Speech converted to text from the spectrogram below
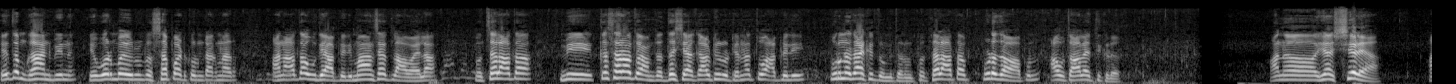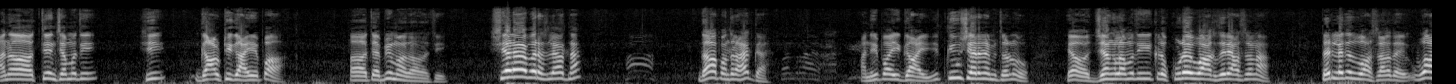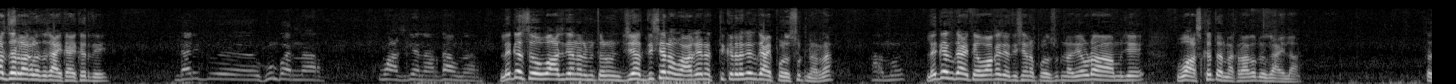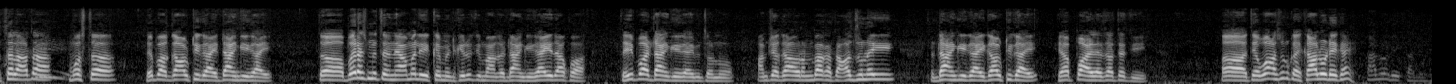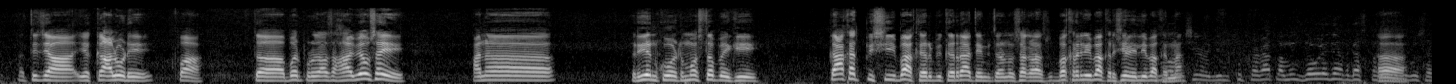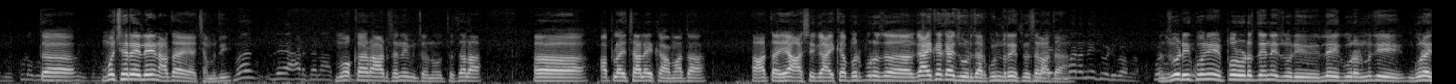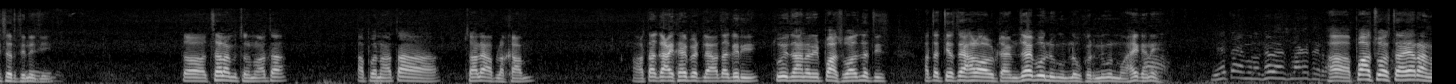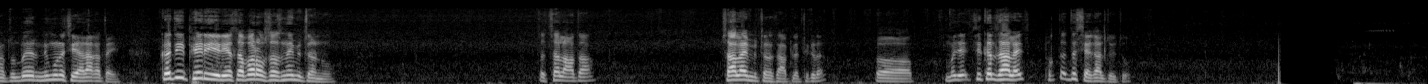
एकदम घाण बिन हे वरंब वरंब सपाट करून टाकणार. आणि आता उद्या आपल्याला माणसात लावायला. मग चला आता मी कसा राहतो आमचा दशा गावठी रोटी ना तो आपल्याला पूर्ण दाखवतो मित्रांनो. तर चला आता पुढे जाऊ आपण. आवता आलाय तिकडं. आणि ह्या शेळ्या. आणि त्यांच्यामध्ये ही गावठी गाय आहे पहा. त्या भीमा शेळ्या बऱ्याच आहेत ना? दहा पंधरा आहेत का? आणि ही पाही गाय. इतकी हुशार आहे ना मित्रांनो. या जंगलामध्ये इकडं कुठे वाघ जरी असला ना तरी लगेच वास लागत आहे. वास जर लागला तर गाय काय करते? डायरेक्ट हुंबरणार वाज घेणार धावणार. लगेच वास घेणार मित्रांनो. ज्या दिशेला वाघ आहे ना तिकडे लगेच गाय पळत सुटणार ना? हा मग? लगेच गाय त्या वाघाच्या दिशेनं पळत सुटणार. एवढा म्हणजे वास खतरनाक लागतो गायला. तर चला आता मस्त हे बा गावठी गाय डांगी गाय. तर बऱ्याच मित्रांनी आम्हाला कमेंट केली होती मागं डांगी गाय दाखवा. तर ही पा डांगी गाय मित्रांनो. आमच्या गावरान भागात अजूनही डांगी गाय गावठी गाय ह्या पाळल्या जातात ती अं, त्या वासरू काय? कालोडे काय? कालोडे कालोडे. तिच्या एक कालोडे पा तर भरपूर असा हा व्यवसाय आहे. आणि रेनकोट मस्तपैकी काकात पिशी भाकर बिकर राहते मित्रांनो सगळा. बकरली भाकर शेळीली भाकर ना. हा. तर मच्छर ना आता याच्यामध्ये. मोकार अडचण आहे मित्रांनो. तर चला आपला चालाय काम आता. आता ह्या असे गायका भरपूरच गायका काय जोडदार? कोणी राहत नसेल आता? जोडी कोणी? परवडत नाही जोडी. लय गुरांमध्ये गुराई चरते नाही ती. तर चला मित्रांनो आता आपण आता चालाय आपलं काम. आता गाय काय भेटलाय आता घरी. तू जाणार आहे पाच वाजलं तीच आता त्याचा हळूहळू टाइम जाय बोलू लवकर निघून मग आहे का नाही? आहे आहे. हा पाच वाजता या रानातून बाहेर निघूनच यायला लागत आहे. कधी फेरी येईल याचा भरोसाच नाही मित्रांनो. तर चला आता. चालाय मित्राचं आपल्या तिकडं. म्हणजे चिखल झालायच फक्त दशा घालतोय तो.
